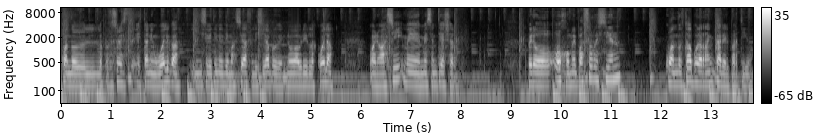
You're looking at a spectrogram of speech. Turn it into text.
cuando los profesores están en huelga y dice que tiene demasiada felicidad porque no va a abrir la escuela. Bueno, así me, sentí ayer. Pero ojo, me pasó recién cuando estaba por arrancar el partido.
